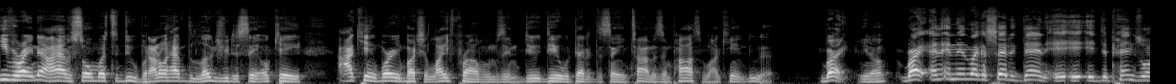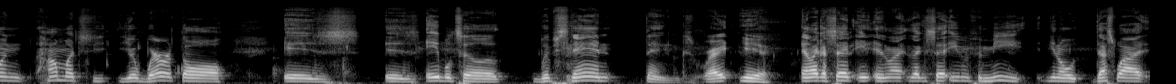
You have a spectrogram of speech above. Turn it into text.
Even right now, I have so much to do, but I don't have the luxury to say, okay, I can't worry about your life problems and do, deal with that at the same time. It's impossible. I can't do that. right. You know? Right, and and then like I said again, it, it, it depends on how much your wherewithal is is able to withstand things, right? Yeah. And like I said, it, and like, like I said, even for me, you know, that's why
